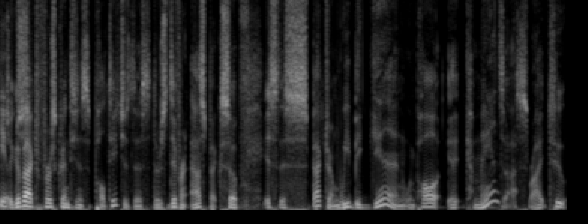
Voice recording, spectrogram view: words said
So go back to First Corinthians, Paul teaches this. There's different aspects. So it's this spectrum. We begin when Paul it commands us right to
